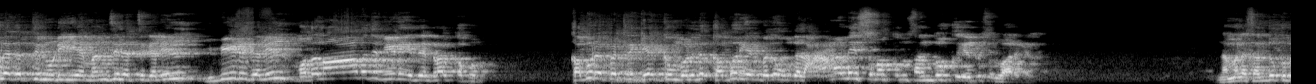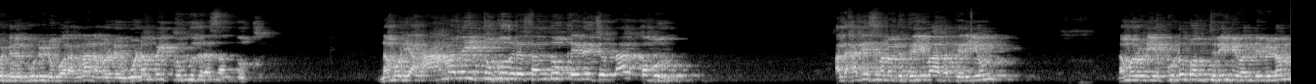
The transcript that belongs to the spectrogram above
உலகத்தினுடைய மன்சிலத்துகளில் வீடுகளில் முதலாவது வீடு எது என்றால் கபூர். கபூரை பற்றி கேட்கும் பொழுது கபூர் என்பது உங்கள் அமலை சுமக்கும் சந்தூக்கு என்று சொல்வார்கள். நம்மளை சந்தூக்கு பெட்டியில் கூட்டிட்டு போறாங்கன்னா நம்மளுடைய உடம்பை தூக்குகிற சந்தூக்கு நம்முடைய அமலை தூக்குகிற சந்தோக் எதை சொன்னால் கபூர். அந்த ஹதீஸ் நமக்கு தெளிவாக தெரியும். நம்மளுடைய குடும்பம் திரும்பி வந்துவிடும்.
